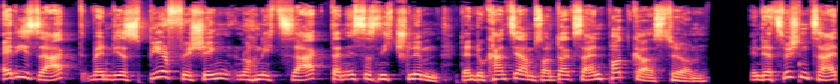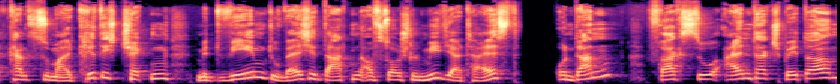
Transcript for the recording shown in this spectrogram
Eddie sagt, wenn dir Spearfishing noch nichts sagt, dann ist das nicht schlimm, denn du kannst ja am Sonntag seinen Podcast hören. In der Zwischenzeit kannst du mal kritisch checken, mit wem du welche Daten auf Social Media teilst. Und dann fragst du einen Tag später,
